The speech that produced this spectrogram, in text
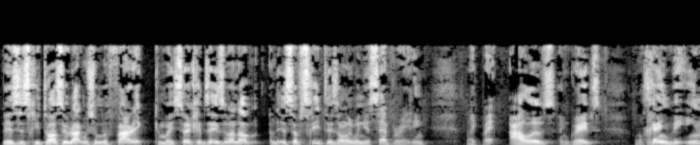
This is chitasi rak mishum mefarik, k'may seichet zeizav anav, and the isaf schita is only when you're separating like by olives and grapes. Therefore, in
